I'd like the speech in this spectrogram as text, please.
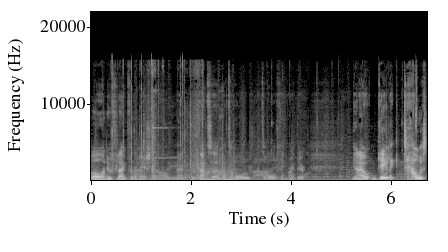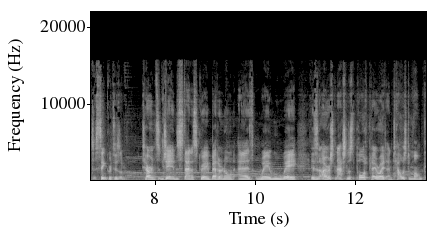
Oh, a new flag for the nation. Oh man, that's a that's a whole that's a whole thing right there. You know, Gaelic Taoist syncretism. Terence James Stannus Gray, better known as Wei Wu Wei, is an Irish nationalist poet, playwright, and Taoist monk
